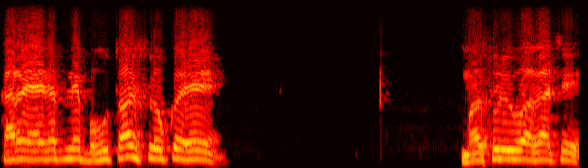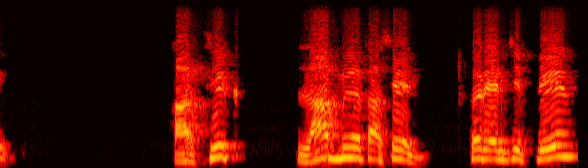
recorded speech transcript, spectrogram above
कारण याच्यातले बहुतांश लोक हे महसूल विभागाचे आर्थिक लाभ मिळत असेल तर यांची पेन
